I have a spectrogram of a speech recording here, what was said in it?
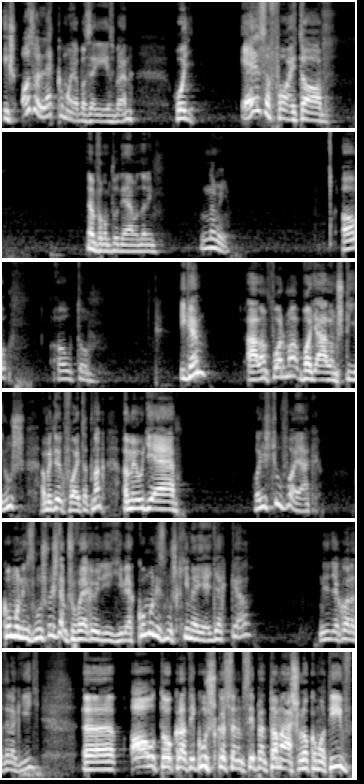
és az a legkomolyabb az egészben, hogy ez a fajta, nem fogom tudni elmondani, Na mi? a, autó. Igen, államforma, vagy államstílus, amit ők folytatnak, ami ugye, hogy is csúfolják? Kommunizmus, vagy nem csúfolják, ő így hívják, kommunizmus kínai jegyekkel, így gyakorlatilag így. Ö, autokratikus, köszönöm szépen, Tamás Lokomotív,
